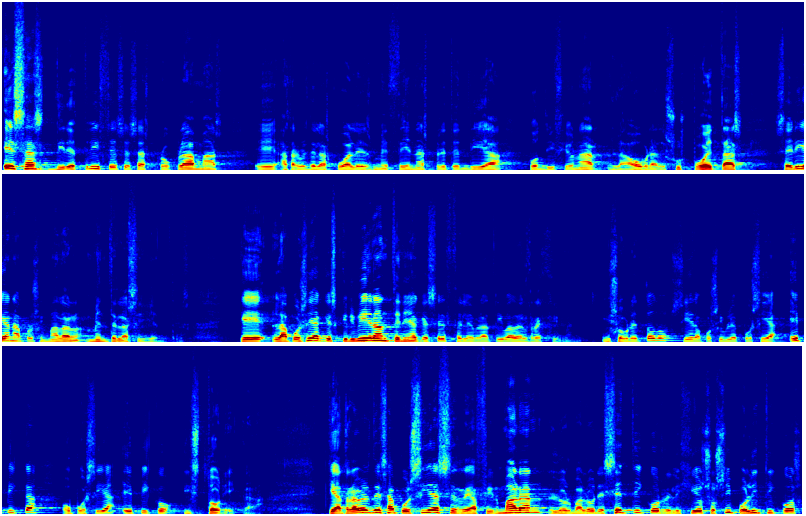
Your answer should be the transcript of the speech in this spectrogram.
esas directrices, esas proclamas, eh, a través de las cuales Mecenas pretendía condicionar la obra de sus poetas, serían aproximadamente las siguientes. Que la poesía que escribieran tenía que ser celebrativa del régimen y sobre todo, si era posible, poesía épica o poesía épico-histórica que a través de esa poesía se reafirmaran los valores éticos, religiosos y políticos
